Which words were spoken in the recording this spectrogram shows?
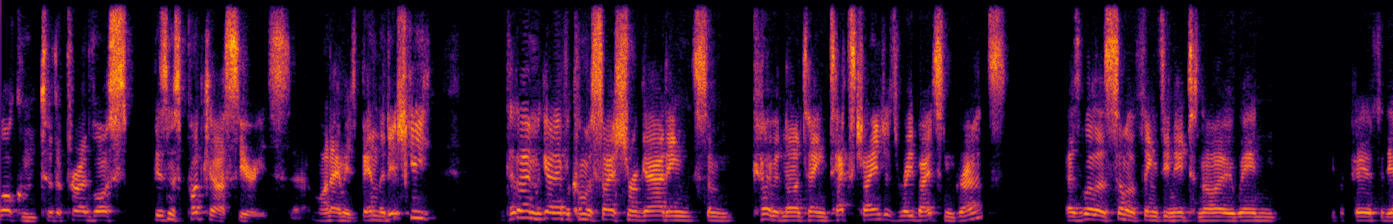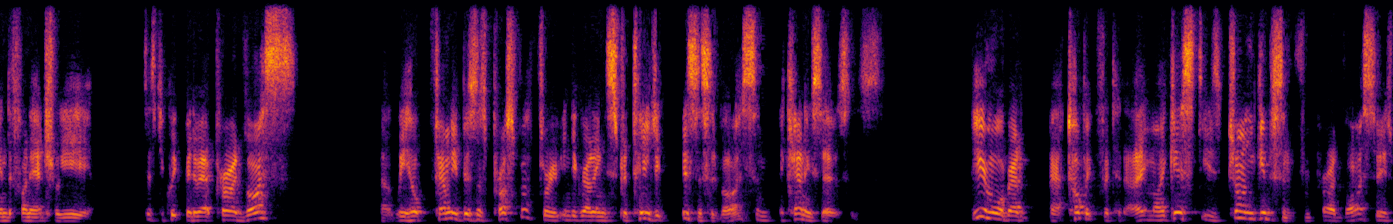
welcome to the Pro Advice Business Podcast Series. Uh, my name is Ben Laditsky. Today I'm going to have a conversation regarding some COVID 19 tax changes, rebates, and grants, as well as some of the things you need to know when you prepare for the end of financial year. Just a quick bit about Pro Advice. Uh, we help family business prosper through integrating strategic business advice and accounting services. To hear more about our topic for today, my guest is John Gibson from Pro Advice, who's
